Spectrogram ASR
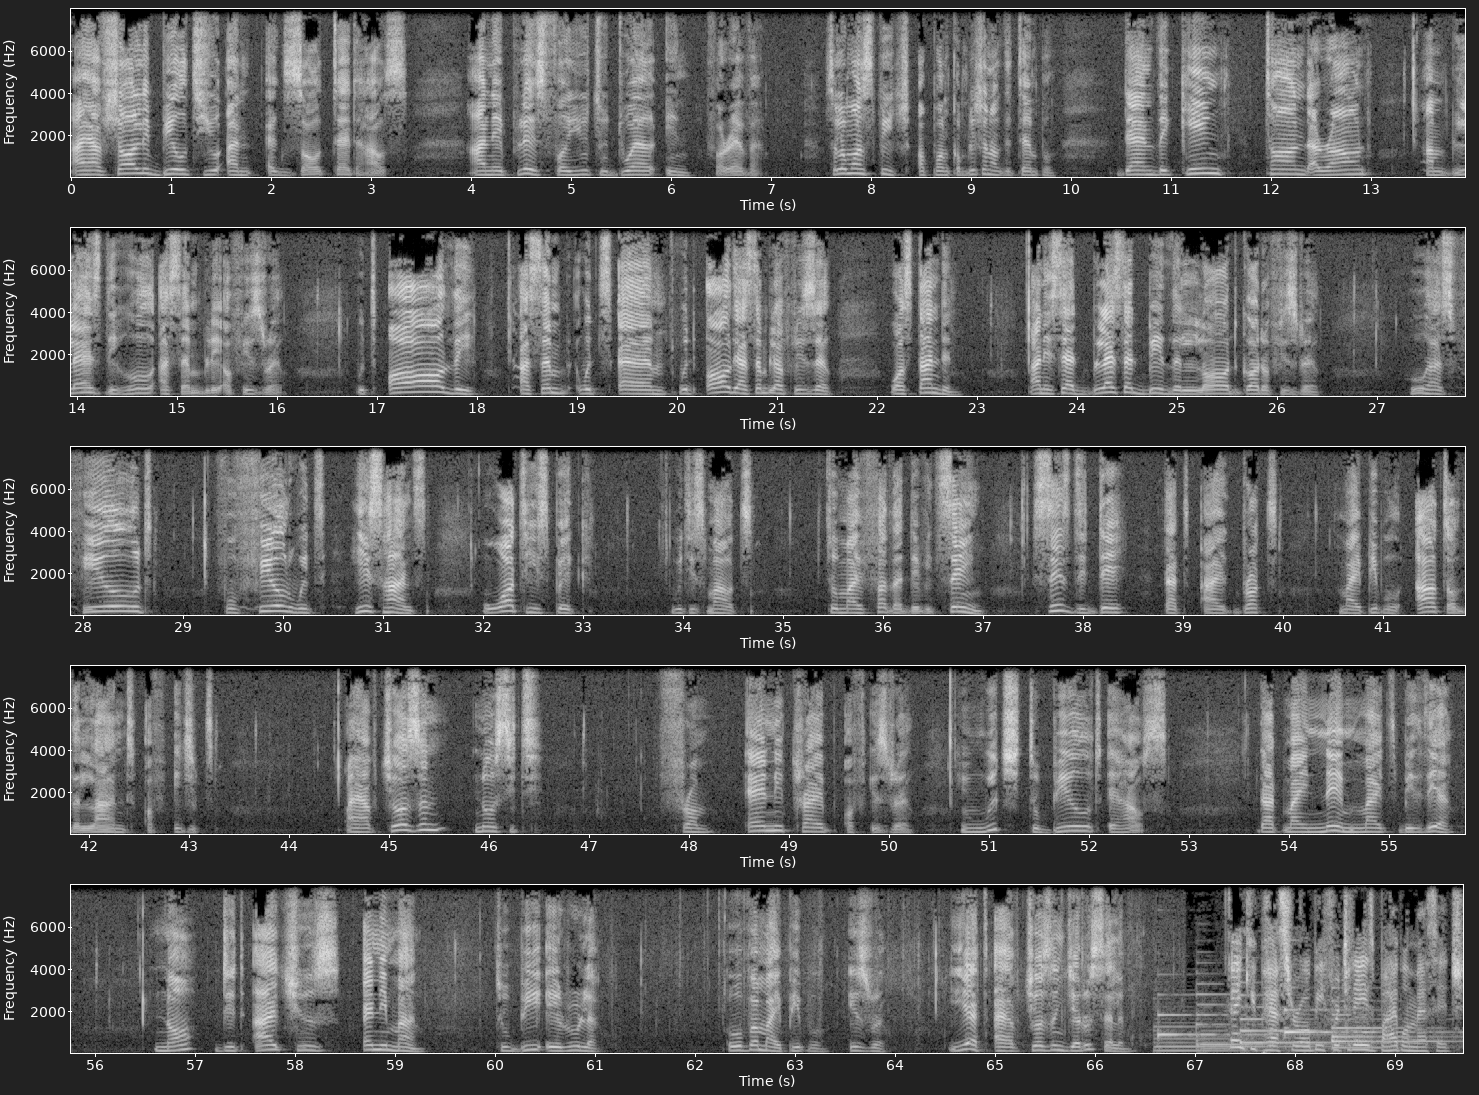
I have surely built you an exalted house and a place for you to dwell in forever. Solomon's speech upon completion of the temple. Then the king turned around and blessed the whole assembly of Israel with all the assembly with um, with all the assembly of Israel was standing and he said blessed be the Lord God of Israel who has filled fulfilled with his hands what he spake with his mouth to my father David saying since the day that I brought my people out of the land of Egypt I have chosen no city from any tribe of Israel in which to build a house, that my name might be there. Nor did I choose any man to be a ruler over my people, Israel. Yet I have chosen Jerusalem. Thank you, Pastor Obi, for today's Bible message.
